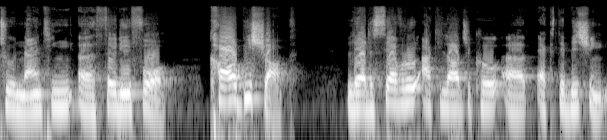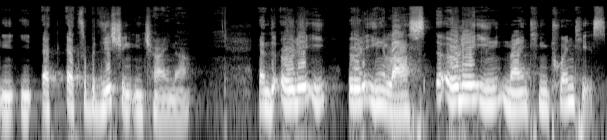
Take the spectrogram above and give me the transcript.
to 1934, Carl Bishop led several archaeological uh, exhibition in, in, expedition in China. And early, early, in last, early in 1920s,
